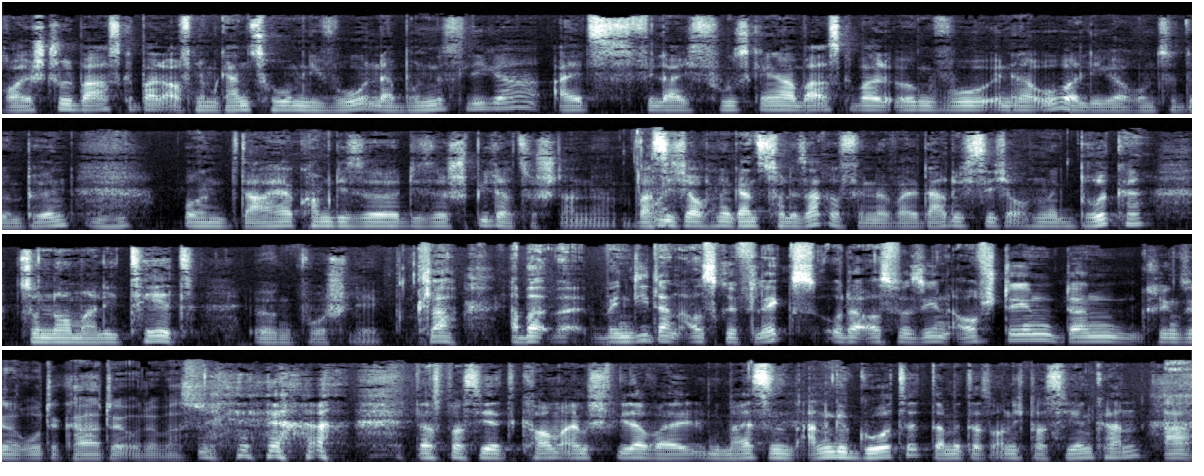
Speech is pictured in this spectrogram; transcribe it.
Rollstuhlbasketball auf einem ganz hohen Niveau in der Bundesliga, als vielleicht Fußgängerbasketball irgendwo in der Oberliga rumzudümpeln. Mhm. Und daher kommen diese, diese Spieler zustande. Was und ich auch eine ganz tolle Sache finde, weil dadurch sich auch eine Brücke zur Normalität irgendwo schlägt. Klar, aber äh, wenn die dann aus Reflex oder aus Versehen aufstehen, dann kriegen sie eine rote Karte oder was? ja, das passiert kaum einem Spieler, weil die meisten sind angegurtet, damit das auch nicht passieren kann. Ah.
